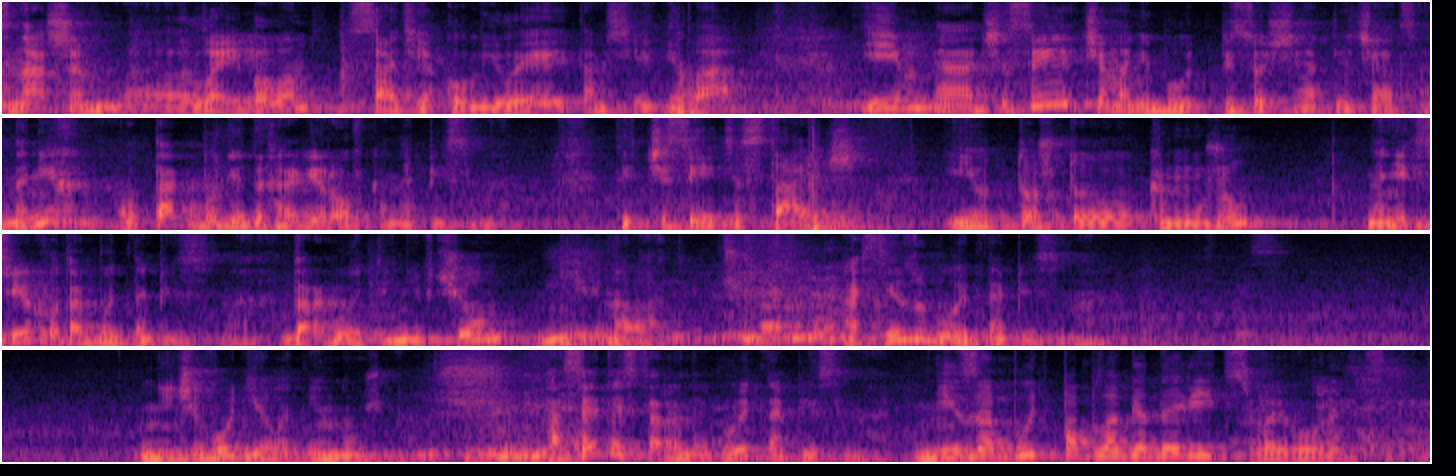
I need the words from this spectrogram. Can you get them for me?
С нашим э, лейблом, satya.com.ua, там все дела. И э, часы, чем они будут песочные отличаться? На них вот так будет гравировка написана. Ты часы эти ставишь, и вот то, что к мужу, на них сверху так будет написано. Дорогой, ты ни в чем не виноват. А снизу будет написано. Ничего делать не нужно. А с этой стороны будет написано. Не забудь поблагодарить своего рыцаря.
